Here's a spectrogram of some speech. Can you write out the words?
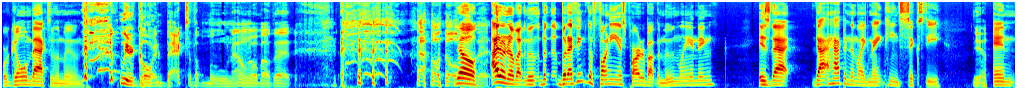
We're going back to the moon. we're going back to the moon. I don't know about that. I don't know No. I don't know about the moon, but but I think the funniest part about the moon landing is that that happened in like 1960, Yeah. and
